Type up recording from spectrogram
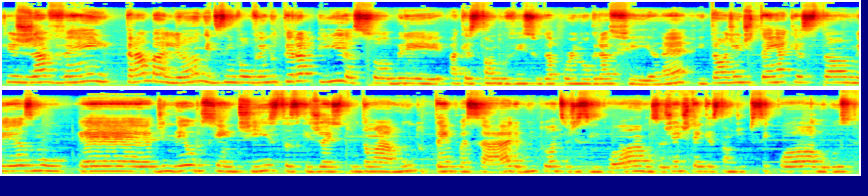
que já vêm trabalhando e desenvolvendo terapias sobre a questão do vício da pornografia, né? Então a gente tem a questão mesmo é, de neurocientistas que já estudam há muito tempo essa área, muito antes de cinco anos. A gente tem questão de psicólogos,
